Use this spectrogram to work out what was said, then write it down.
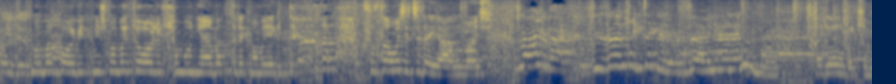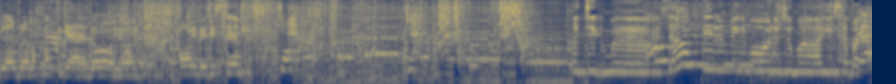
koyacağız. Mama koy bitmiş babası oğluşumun ya bak direkt mamaya gitti. Susamış içi de yanmış. Şöyle bak. Biz böyle tek tek veriyoruz. Bize öyle verelim mi? Hadi verin bakayım birer birer bak nasıl geldi oy oy. Oy bebisim. Gel. Gel. Acıkmış. Aferin benim oğluşuma. Yiyse bak. Gel.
